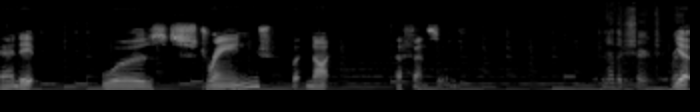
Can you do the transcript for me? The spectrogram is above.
And it was strange, but not offensive. Another shirt. right?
